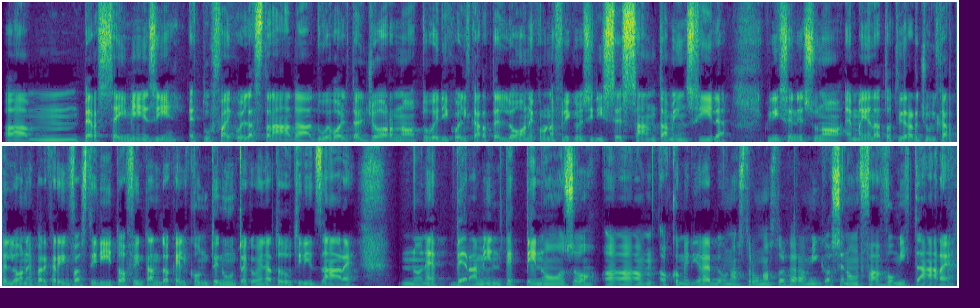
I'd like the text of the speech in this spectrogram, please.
um, per sei mesi e tu fai quella strada due volte al giorno, tu vedi quel cartellone con una frequency di 60 mensile. Quindi se nessuno è mai andato a tirare giù il cartellone perché era infastidito, fin tanto che il contenuto che vi è andato utilizzare non è veramente penoso, um, o come direbbe un nostro, un nostro, caro amico, se non fa vomitare,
